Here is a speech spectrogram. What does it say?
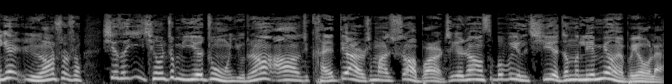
你看，有人说说现在疫情这么严重，有的人啊就开店儿什么上班儿，这些人是不是为了钱，真的连命也不要了？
